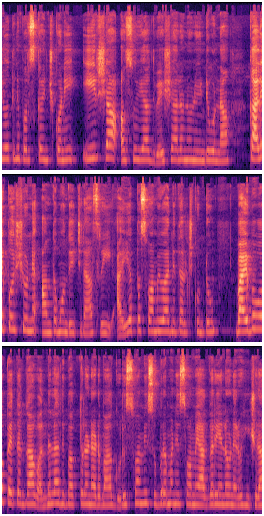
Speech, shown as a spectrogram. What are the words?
జ్యోతిని పురస్కరించుకొని ఈర్ష అసూయ ద్వేషాలను నిండి ఉన్న కలిపురుషుణ్ణి అంతమొందించిన శ్రీ అయ్యప్ప స్వామి వారిని తలుచుకుంటూ వైభవోపేతంగా వందలాది భక్తుల నడుమ గురుస్వామి సుబ్రహ్మణ్య స్వామి ఆధ్వర్యంలో నిర్వహించిన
